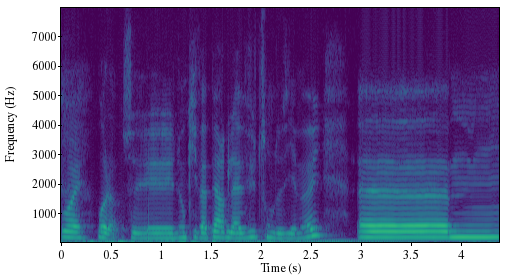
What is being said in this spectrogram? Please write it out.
Ouais. Voilà, donc il va perdre la vue de son deuxième œil. Euh,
